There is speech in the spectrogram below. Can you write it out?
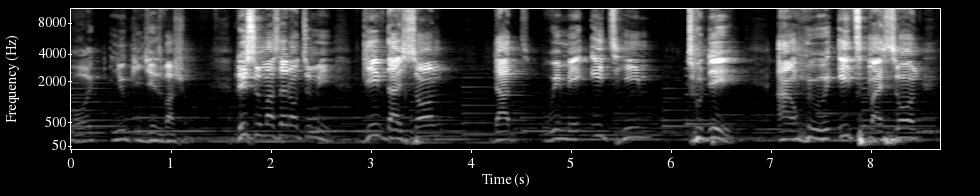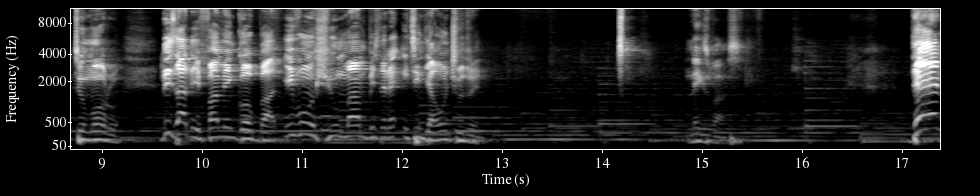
or New King James Version. This woman said unto me, Give thy son that we may eat him today, and we will eat my son tomorrow. These are the famine God bad. Even human beings started eating their own children. Next verse. Then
